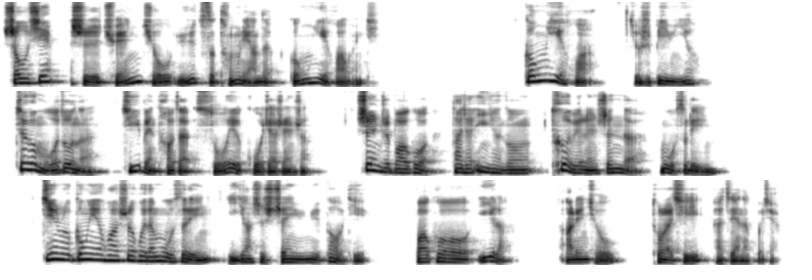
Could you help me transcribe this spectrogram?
首先是全球与此同量的工业化问题。工业化就是避孕药，这个魔咒呢，基本套在所有国家身上，甚至包括大家印象中特别能生的穆斯林。进入工业化社会的穆斯林一样是生育率暴跌，包括伊朗、阿联酋、土耳其啊这样的国家，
